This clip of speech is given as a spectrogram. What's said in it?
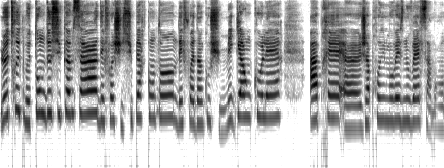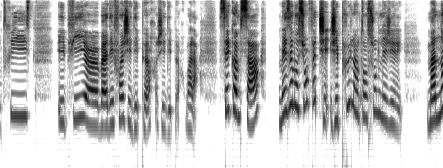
Le truc me tombe dessus comme ça. Des fois, je suis super contente. Des fois, d'un coup, je suis méga en colère. Après, euh, j'apprends une mauvaise nouvelle, ça me rend triste. Et puis, euh, bah, des fois, j'ai des peurs. J'ai des peurs. Voilà. C'est comme ça mes émotions, en fait, j'ai plus l'intention de les gérer. Maintenant,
